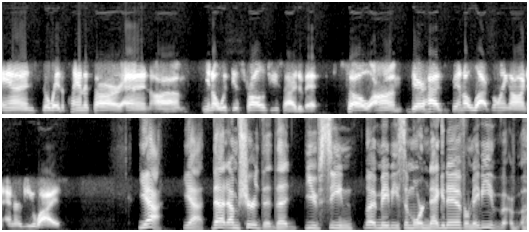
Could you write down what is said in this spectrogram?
and the way the planets are, and um, you know, with the astrology side of it. So um, there has been a lot going on energy wise. Yeah, yeah. That I'm sure that that you've seen uh, maybe some more negative, or maybe uh,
